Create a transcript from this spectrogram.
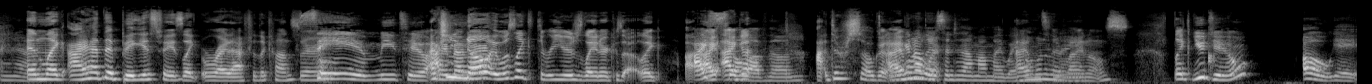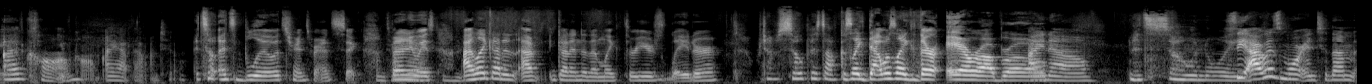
I know. And like I had the biggest phase like right after the concert. same, me too. Actually, I no, it was like three years later because like I, I, still I got love them. I, they're so good. I I'm have gonna one listen to them on my way I have one of their vinyls. Like You do? Oh yeah, yeah, yeah. I have calm. You have calm. I have that one too. It's it's blue. It's transparent. It's sick. But anyways, mm-hmm. I like got in got into them like three years later, which I'm so pissed off because like that was like their era, bro. I know. It's so annoying. See, I was more into them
